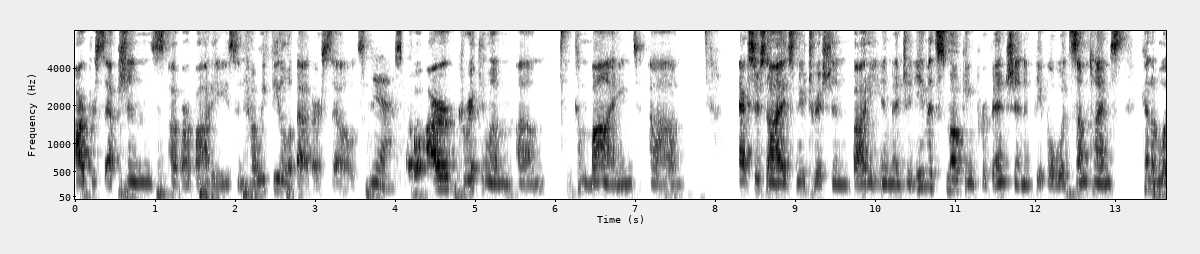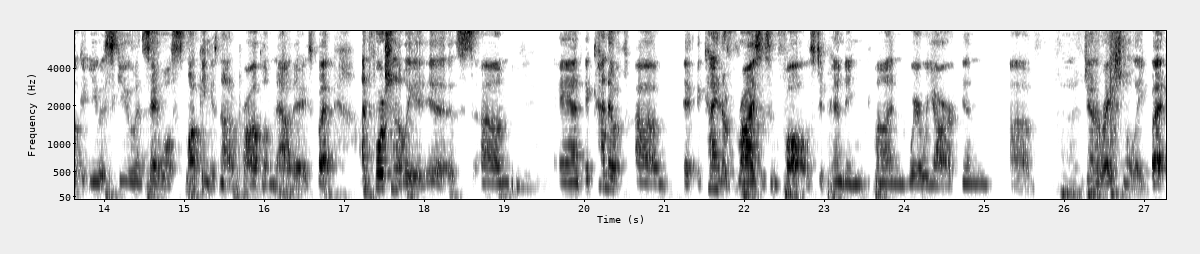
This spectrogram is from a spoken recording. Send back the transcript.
our perceptions of our bodies and how we feel about ourselves. yeah. So our curriculum um, combined um, exercise, nutrition, body image, and even smoking prevention. And people would sometimes kind of look at you askew and say, "Well, smoking is not a problem nowadays," but unfortunately, it is. Um, and it kind of um, it, it kind of rises and falls depending on where we are in uh, generationally. But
